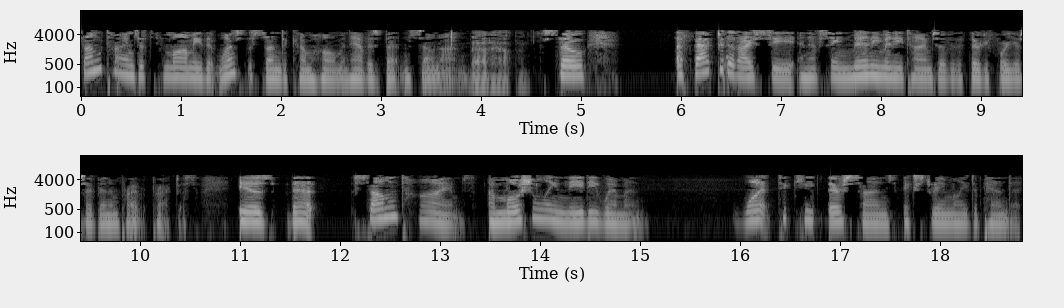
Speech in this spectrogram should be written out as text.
sometimes it's the mommy that wants the son to come home and have his button sewn on. That happens. So. A factor that I see and have seen many, many times over the 34 years I've been in private practice is that sometimes emotionally needy women want to keep their sons extremely dependent.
